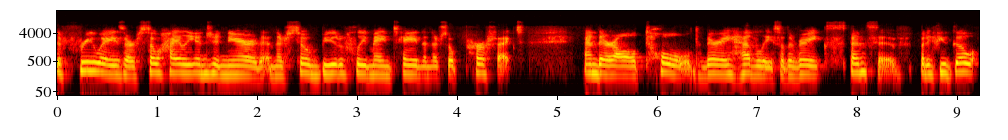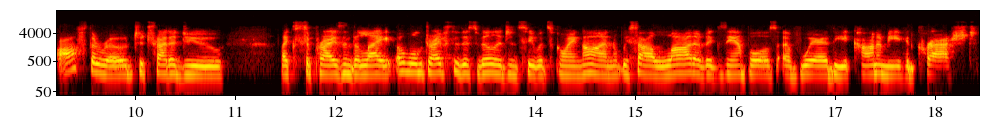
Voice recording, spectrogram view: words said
the freeways are so highly engineered and they're so beautifully maintained and they're so perfect and they're all tolled very heavily so they're very expensive but if you go off the road to try to do like surprise and delight oh we'll drive through this village and see what's going on. We saw a lot of examples of where the economy had crashed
